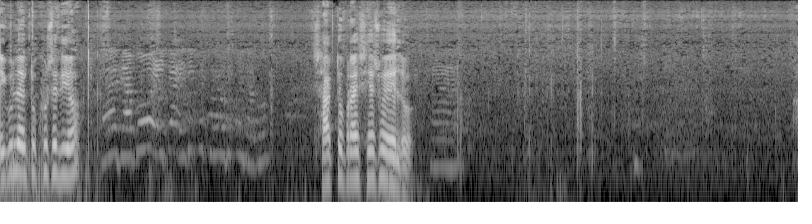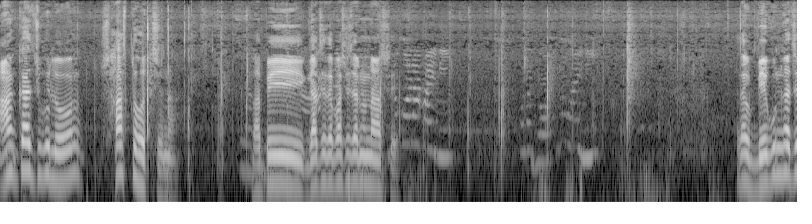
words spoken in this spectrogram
এইগুলো একটু খুশে দিও। হ্যাঁ শাক তো প্রায় শেষ হয়ে এলো। হ্যাঁ। আখ গাছগুলো স্বাস্থ্য হচ্ছে না। ভাবি গাছের পাশে যেন না আসে। বেগুন গাছে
